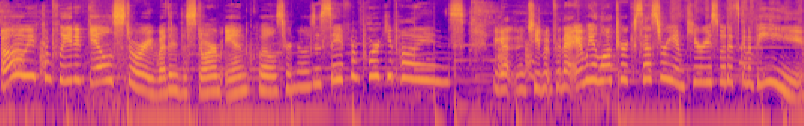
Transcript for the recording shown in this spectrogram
Oh, we've completed Gale's story. Weathered the storm and quills. Her nose is safe from porcupines. We got an achievement for that, and we unlocked her accessory. I'm curious what it's gonna be.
